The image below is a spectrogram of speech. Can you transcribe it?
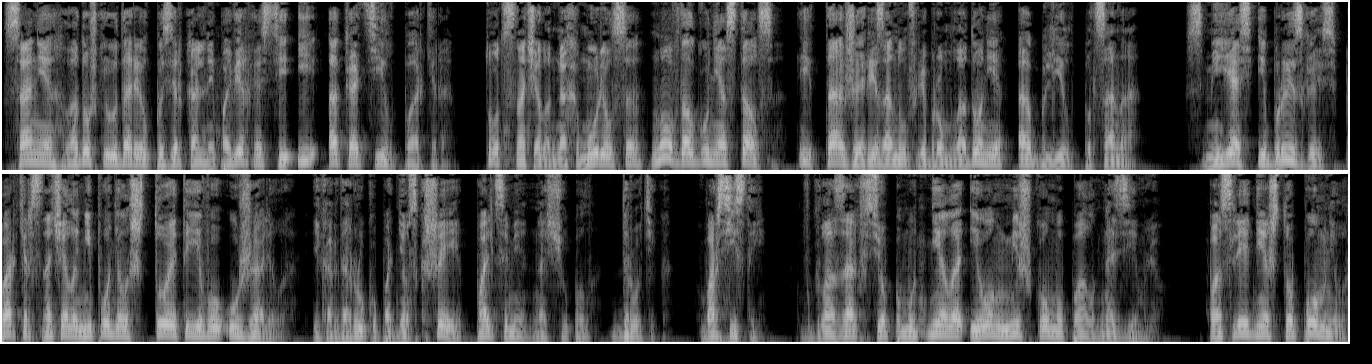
Саня ладошкой ударил по зеркальной поверхности и окатил Паркера. Тот сначала нахмурился, но в долгу не остался, и также, резанув ребром ладони, облил пацана. Смеясь и брызгаясь, Паркер сначала не понял, что это его ужалило, и когда руку поднес к шее, пальцами нащупал дротик. Ворсистый. В глазах все помутнело, и он мешком упал на землю. Последнее, что помнил,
